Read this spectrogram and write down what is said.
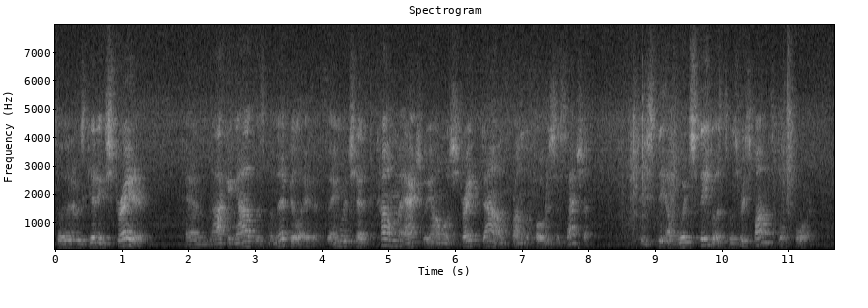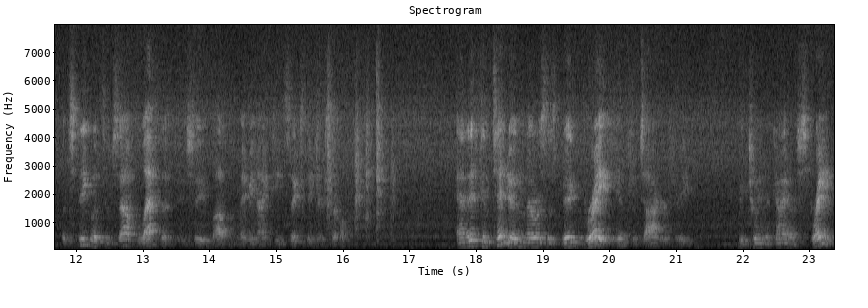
so that it was getting straighter and knocking out this manipulative thing, which had come actually almost straight down from the photosecession, of which Stieglitz was responsible for. But Stieglitz himself left it, you see, about maybe 1960 or so. And it continued, and there was this big break in photography between the kind of straight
